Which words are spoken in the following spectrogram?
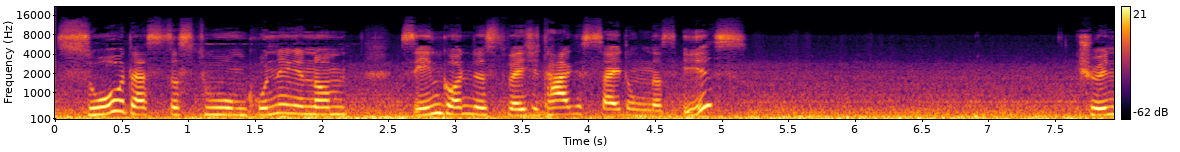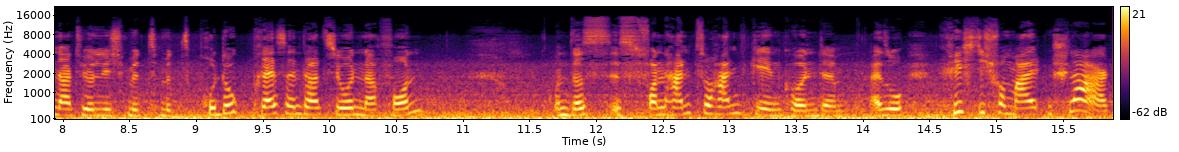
so dass, dass du im Grunde genommen sehen konntest, welche Tageszeitung das ist. Schön natürlich mit, mit Produktpräsentation nach vorn. Und dass es von Hand zu Hand gehen konnte. Also richtig vom alten Schlag.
